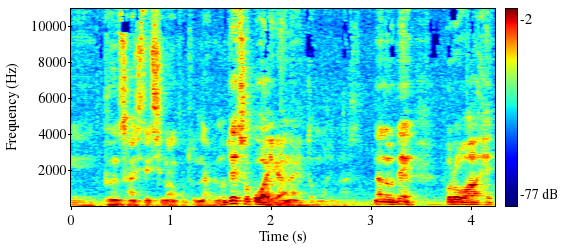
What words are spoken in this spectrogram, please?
え分散してしまうことになるのでそこはいらないと思います。なのでフォロワー減っ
